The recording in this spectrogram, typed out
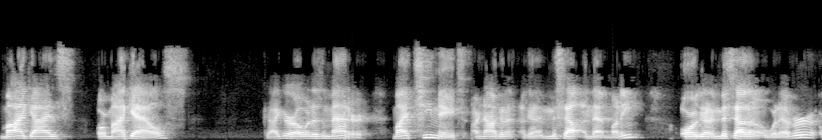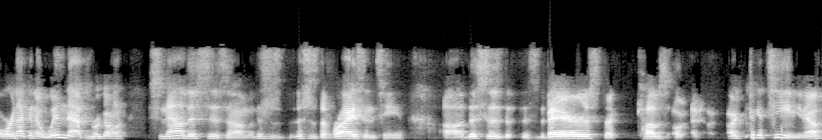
my guys or my gals, guy girl, it doesn't matter. My teammates are now gonna are gonna miss out on that money, or are gonna miss out on whatever, or we're not gonna win that because we're going so now this is um this is this is the Verizon team. Uh, this is the, this is the Bears, the Cubs, or, or pick a team, you know,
